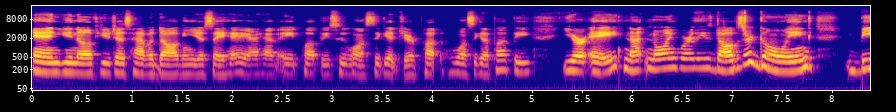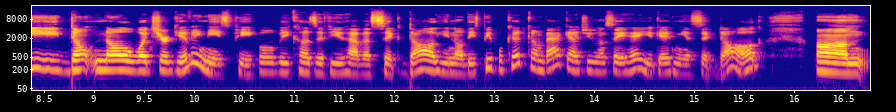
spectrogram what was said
And, you know, if you just have a dog and you just say, hey, I have eight puppies, who wants to get your pup, who wants to get a puppy? You're A, not knowing where these dogs are going. B, don't know what you're giving these people because if you have a sick dog, you know, these people could come back at you and say, hey, you gave me a sick dog. Um,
